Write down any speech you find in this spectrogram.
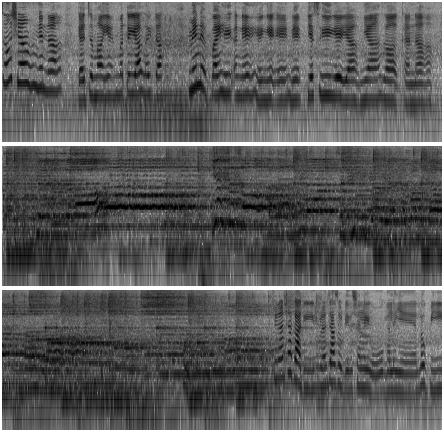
ဆုံးရှုံးနေနာကဲကြမရဲ့မတရားလိုက်တာ မင်းနဲ့ပိုင်းလေးအနေငယ်နဲ့ပျက်စီးခဲ့ရများစွာခန္ဓာရှင်နန်းထက်ကဒီလူရန်ကြစုဒေသရှင်လေးကိုငလျင်လှုပ်ပြီး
